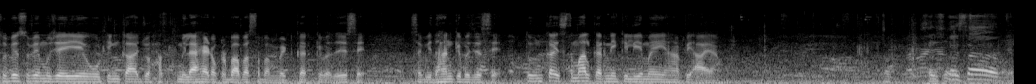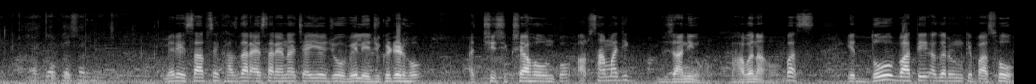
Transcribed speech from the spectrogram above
सुबह सुबह मुझे ये वोटिंग का जो हक मिला है डॉक्टर बाबा साहब अम्बेडकर की वजह से संविधान की वजह से तो उनका इस्तेमाल करने के लिए मैं यहाँ पे आया हूँ। मेरे हिसाब से खासदार ऐसा रहना चाहिए जो वेल एजुकेटेड हो अच्छी शिक्षा हो उनको और सामाजिक जानी हो भावना हो बस। ये दो बातें अगर उनके पास हो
